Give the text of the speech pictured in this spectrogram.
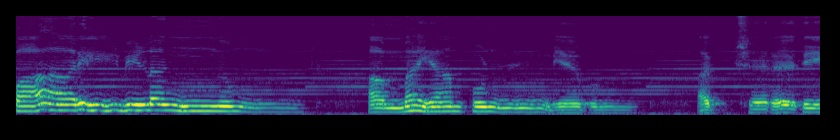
പാരിൽ വിളങ്ങും അമ്മയാം പുണ്യവും അക്ഷരദേവിയും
